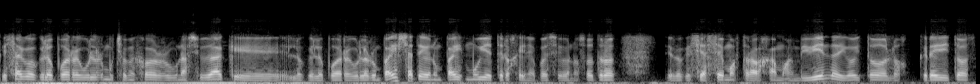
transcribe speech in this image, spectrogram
es algo que lo puede regular mucho mejor una ciudad que lo que lo puede regular un país. Ya tengo en un país muy heterogéneo, por eso nosotros de lo que si hacemos trabajamos en vivienda, digo, hoy todos los créditos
